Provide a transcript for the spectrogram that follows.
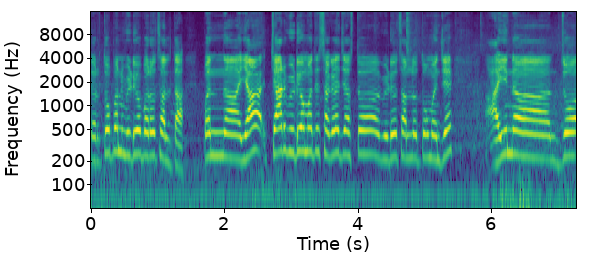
तर तो पण व्हिडिओ बरोबर चालता. पण या चार व्हिडिओमध्ये सगळ्यात जास्त व्हिडिओ चाललो तो म्हणजे आईन जो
